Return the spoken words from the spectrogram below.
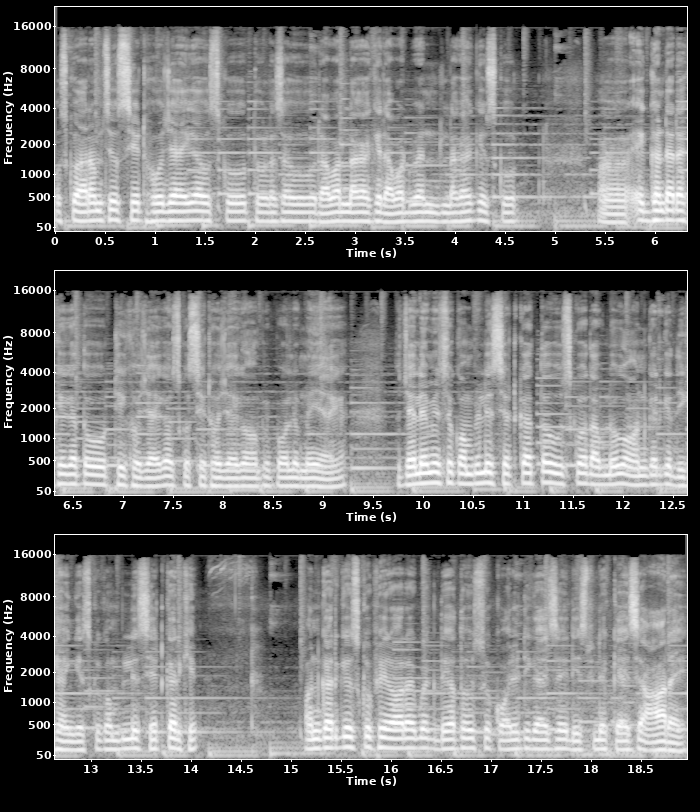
उसको आराम से सेट हो जाएगा, उसको थोड़ा सा वो रबर लगा के रबर बैंड लगा के उसको एक घंटा रखेगा तो ठीक हो जाएगा, उसको सेट हो जाएगा, वहाँ पे प्रॉब्लम नहीं आएगा। तो चलिए मैं इसको कम्प्लीटली सेट करता हूँ, उसके बाद आप लोग ऑन करके दिखाएँगे। इसको कम्प्लीटली सेट करके ऑन करके उसको फिर और एक बार देखता हूँ उसको क्वालिटी कैसे डिस्प्ले कैसे आ रहा है।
